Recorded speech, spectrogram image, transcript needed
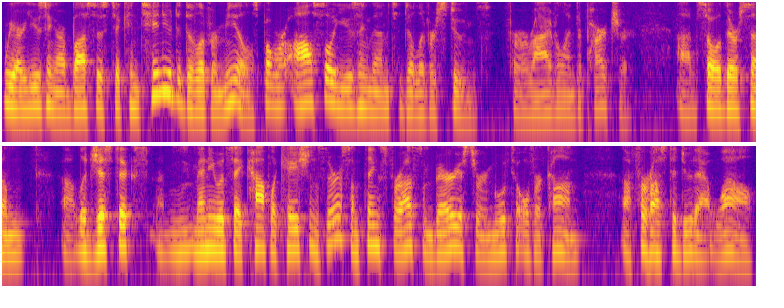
we are using our buses to continue to deliver meals, but we're also using them to deliver students for arrival and departure. Um, so there's some uh, logistics, uh, many would say complications. There are some things for us, some barriers to remove to overcome uh, for us to do that well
